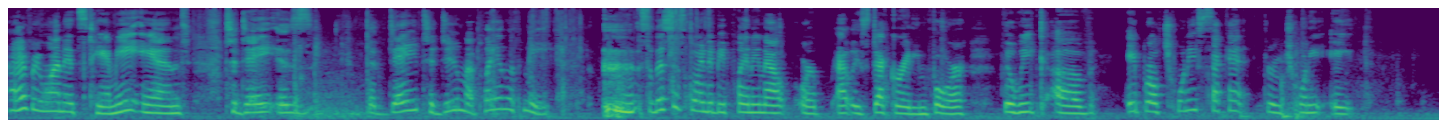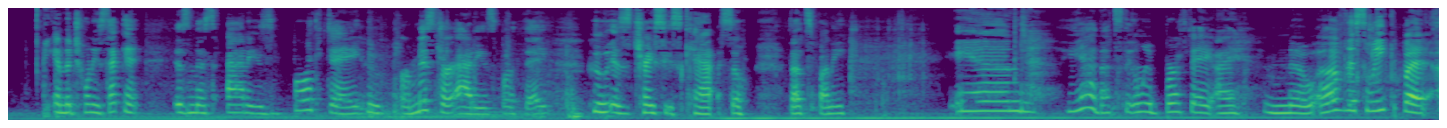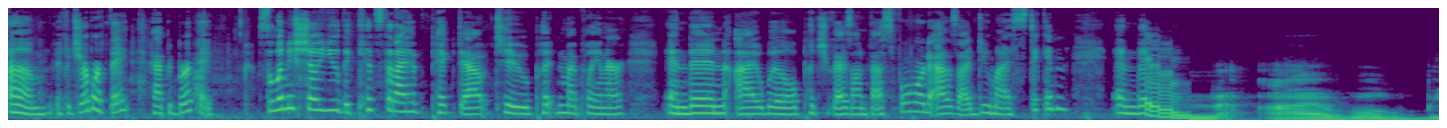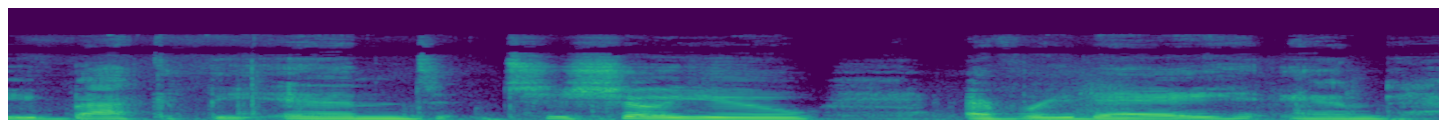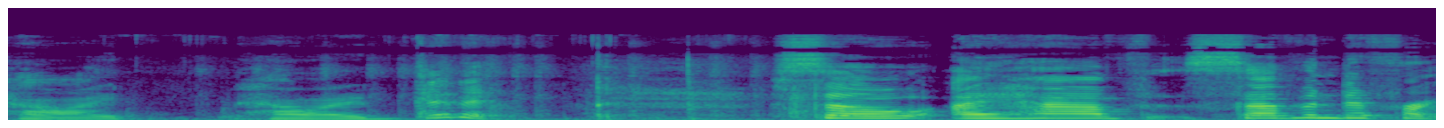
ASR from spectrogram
Hi everyone, it's Tammy and today is the day to do my plan with me. so this is going to be planning out or at least decorating for the week of April 22nd through 28th. And the 22nd is Miss Addie's birthday, who or Mr. Addie's birthday, who is Tracy's cat. So that's funny. And yeah, that's the only birthday I know of this week. But um, if it's your birthday, happy birthday. So let me show you the kits that I have picked out to put in my planner. And then I will put you guys on fast forward as I do my sticking. And then... here.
